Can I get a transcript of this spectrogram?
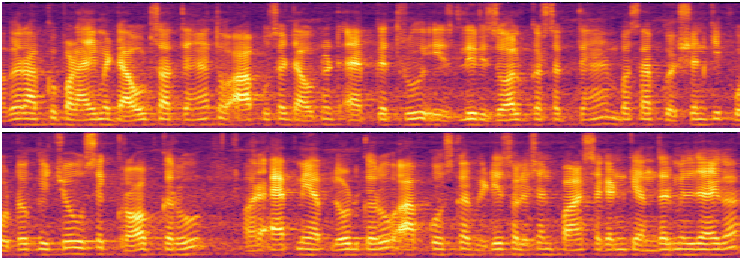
अगर आपको पढ़ाई में डाउट्स आते हैं तो आप उसे डाउटनेट ऐप के थ्रू इजीली रिजॉल्व कर सकते हैं। बस आप क्वेश्चन की फ़ोटो खींचो, उसे क्रॉप करो और ऐप में अपलोड करो। आपको उसका वीडियो सॉल्यूशन पाँच सेकंड के अंदर मिल जाएगा।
